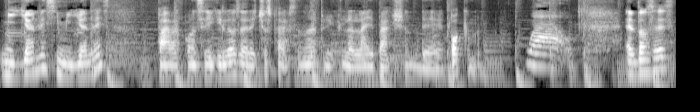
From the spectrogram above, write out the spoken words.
millones y millones para conseguir los derechos para hacer una película live action de Pokémon. Wow. Entonces,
